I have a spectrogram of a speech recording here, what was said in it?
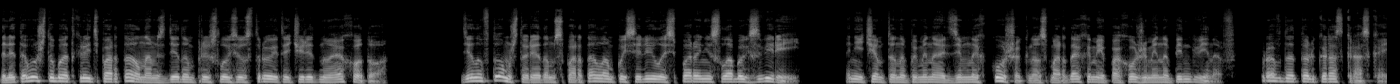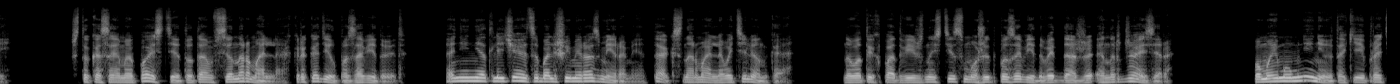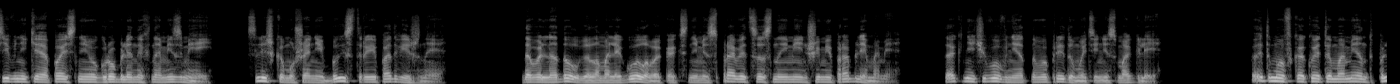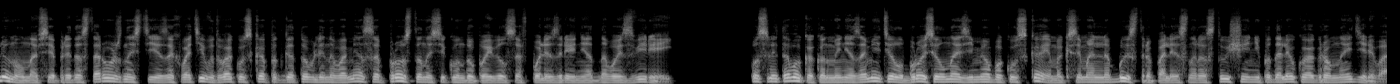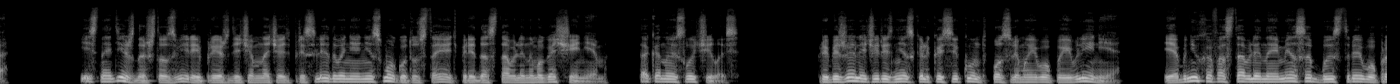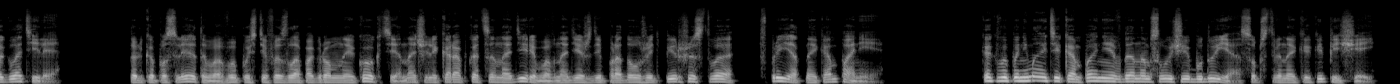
Для того, чтобы открыть портал, нам с дедом пришлось устроить очередную охоту. Дело в том, что рядом с порталом поселилась пара неслабых зверей. Они чем-то напоминают земных кошек, но с мордахами, похожими на пингвинов. Правда, только раскраской. Что касаемо пасти, то там все нормально, крокодил позавидует. Они не отличаются большими размерами, так, с нормального теленка. Но вот их подвижности сможет позавидовать даже Энерджайзер. По моему мнению, такие противники опаснее угробленных нами змей. Слишком уж они быстрые и подвижные. Довольно долго ломали головы, как с ними справиться с наименьшими проблемами. Так ничего внятного придумать и не смогли. Поэтому в какой-то момент плюнул на все предосторожности и, захватив два куска подготовленного мяса, просто на секунду появился в поле зрения одного из зверей. После того, как он меня заметил, бросил на землю оба куска и максимально быстро полез на растущее неподалеку огромное дерево. Есть надежда, что звери, прежде чем начать преследование, не смогут устоять перед оставленным угощением. Так оно и случилось. Прибежали через несколько секунд после моего появления и, обнюхав оставленное мясо, быстро его проглотили. Только после этого, выпустив из лап огромные когти, начали карабкаться на дерево в надежде продолжить пиршество в приятной компании. Как вы понимаете, компания в данном случае буду я, собственно, как и пищей.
